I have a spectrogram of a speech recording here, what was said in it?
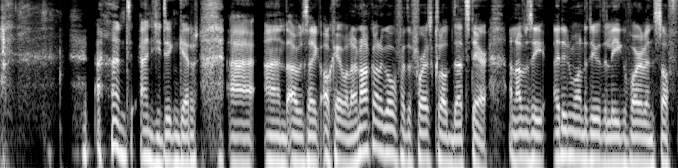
and and you didn't get it. Uh, and I was like, okay, well, I'm not going to go for the first club that's there. And obviously, I didn't want to do the League of Ireland stuff,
